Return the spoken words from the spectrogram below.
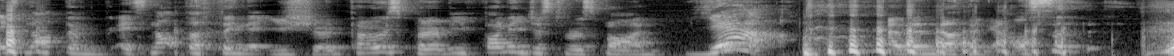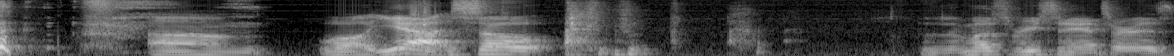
It's not the it's not the thing that you should post, but it'd be funny just to respond, yeah, and then nothing else. Um, well, yeah. So the most recent answer is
